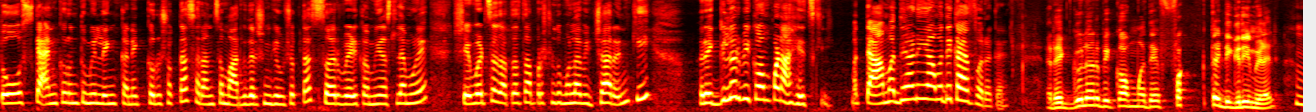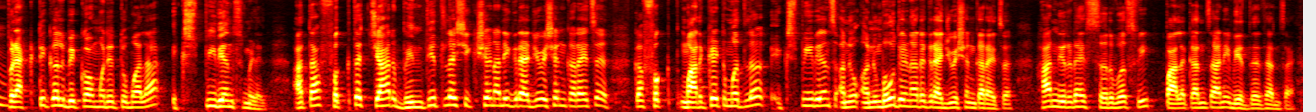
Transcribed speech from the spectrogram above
तो स्कॅन करून तुम्ही लिंक कनेक्ट करू शकता. सरांचं मार्गदर्शन घेऊ शकता. सर वेळ कमी असल्यामुळे शेवटचा जाताचा प्रश्न तुम्हाला विचारेन की रेग्युलर बीकॉम पण आहेच की? मग त्यामध्ये आणि यामध्ये काय फरक आहे? रेग्युलर बीकॉममध्ये फक्त फक्त डिग्री मिळेल. प्रॅक्टिकल बीकॉममध्ये तुम्हाला एक्सपिरियन्स मिळेल. आता फक्त चार भिंतीतलं शिक्षण आणि ग्रॅज्युएशन करायचं का फक्त मार्केटमधलं एक्सपिरियन्स अनु अनुभव देणारं ग्रॅज्युएशन करायचं? हा निर्णय सर्वस्वी पालकांचा आणि विद्यार्थ्यांचा आहे.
